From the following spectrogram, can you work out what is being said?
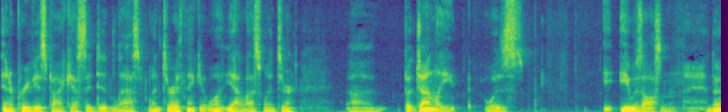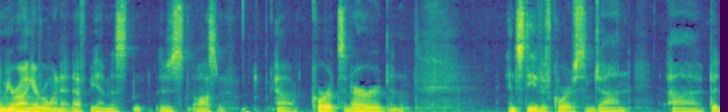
in a previous podcast I did last winter, I think it was. Yeah, last winter. But John Lee was he was awesome. Don't get me wrong, everyone at FBM is is awesome. Uh, Courts and Herb and and Steve, of course, and John. Uh, but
